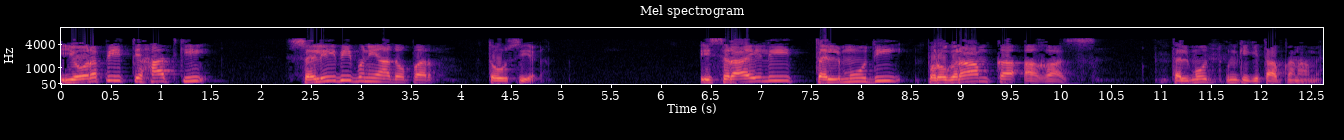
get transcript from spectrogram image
یورپی اتحاد کی سلیبی بنیادوں پر توسیع۔ اسرائیلی تلمودی پروگرام کا آغاز۔ تلمود ان کی کتاب کا نام ہے۔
